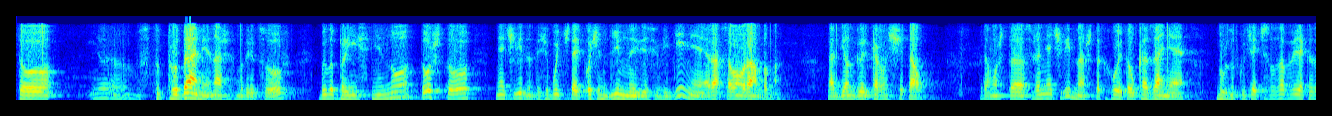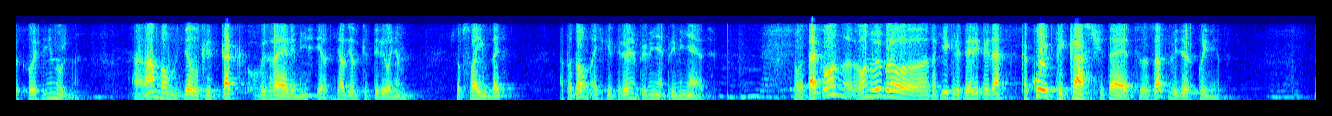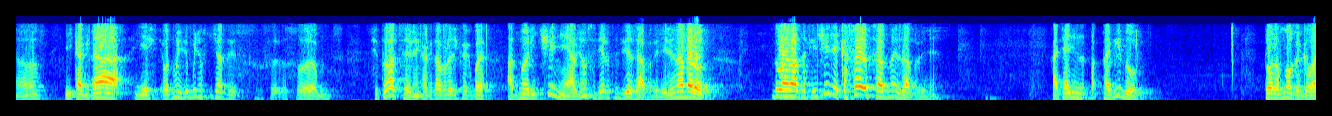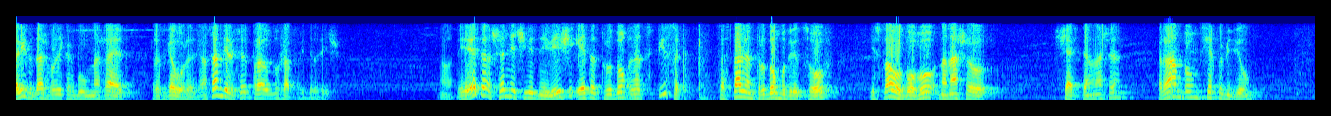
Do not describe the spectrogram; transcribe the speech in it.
что э, с трудами наших мудрецов было прояснено то, что не очевидно. То есть, если будете читать очень длинное здесь введение самого Рамбама, так, где он говорит, как он считал, потому что совершенно не очевидно, что какое-то указание нужно включать число заповедей, а какое-то не нужно. А Рамбам сделал, как в Израиле министерство, сначала делают критерионем, чтобы своим дать, а потом эти критерионы применя, применяют. Вот. Так он, он выбрал э, такие критерии, когда какой приказ считается заповедью, а какой нет. Вот. И когда есть, вот мы будем встречаться с, с, с, ситуациями, когда вроде как бы одно речение, а в нем содержатся две заповеди. Или наоборот, два разных речения касаются одной заповеди. Хотя они по, по виду Тора много говорит и даже вроде как бы умножает разговоры. На самом деле все про одну заповедь речь. Вот. И это совершенно очевидные вещи, и этот, трудом, этот список составлен трудом мудрецов, и слава Богу, на нашу счастье наше, Рамбом всех победил.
